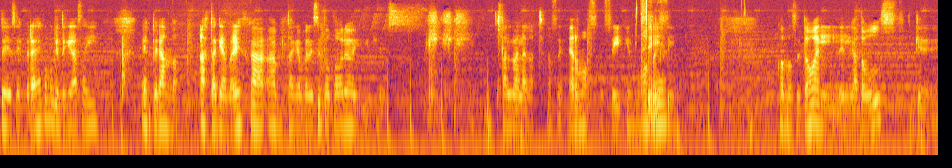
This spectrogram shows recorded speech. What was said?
te desesperas, es como que te quedas ahí esperando. Hasta que aparezca, hasta que aparece Totoro y les salva la noche. No sé, hermoso, sí, hermosa Sí. escena. Cuando se toma el, el gato bus, que.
